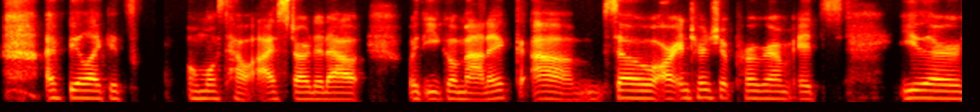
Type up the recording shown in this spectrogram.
I feel like it's almost how I started out with Ecomadic. Um, so our internship program, it's either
